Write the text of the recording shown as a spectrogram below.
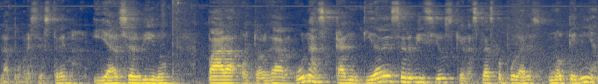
la pobreza extrema y han servido para otorgar unas cantidades de servicios que las clases populares no tenían.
